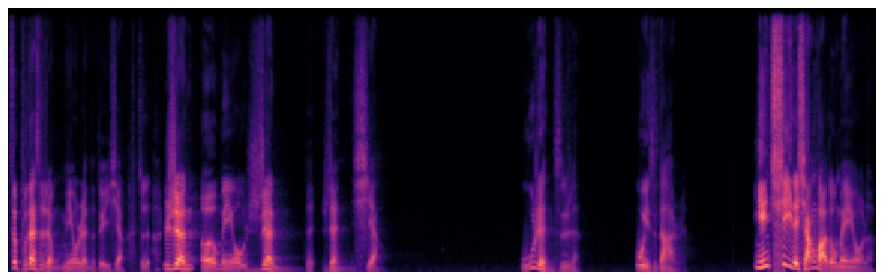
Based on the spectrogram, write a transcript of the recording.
这不但是忍没有忍的对象，这是忍而没有忍的忍相。无忍之忍，谓之大忍。连气的想法都没有了，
